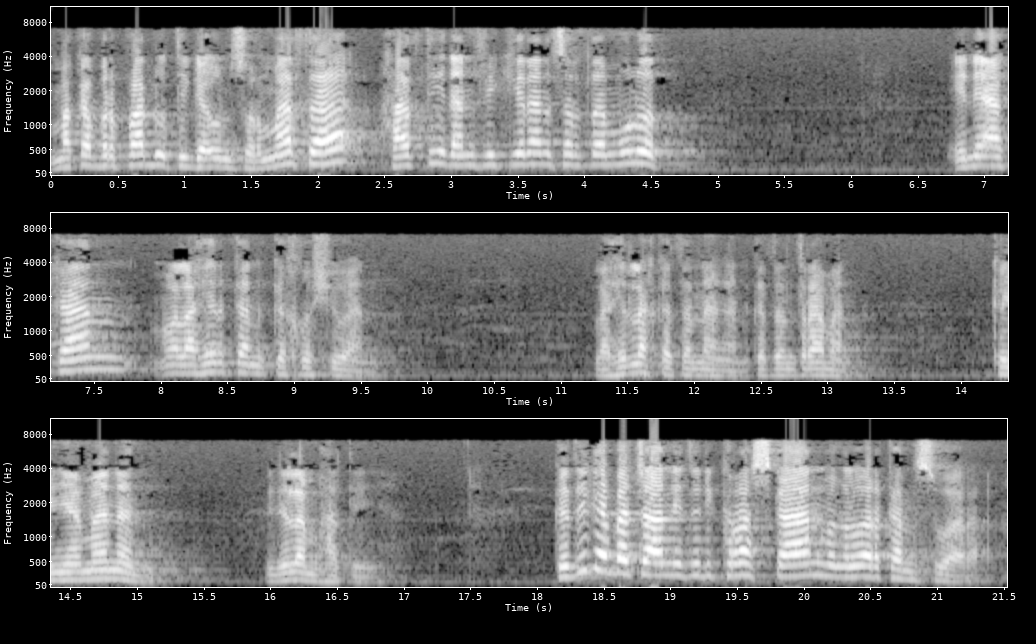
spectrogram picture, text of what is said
Maka berpadu tiga unsur, mata, hati dan fikiran serta mulut. Ini akan melahirkan kekhusyuan lahirlah ketenangan, ketentraman, kenyamanan di dalam hatinya. Ketika bacaan itu dikeraskan mengeluarkan suara.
